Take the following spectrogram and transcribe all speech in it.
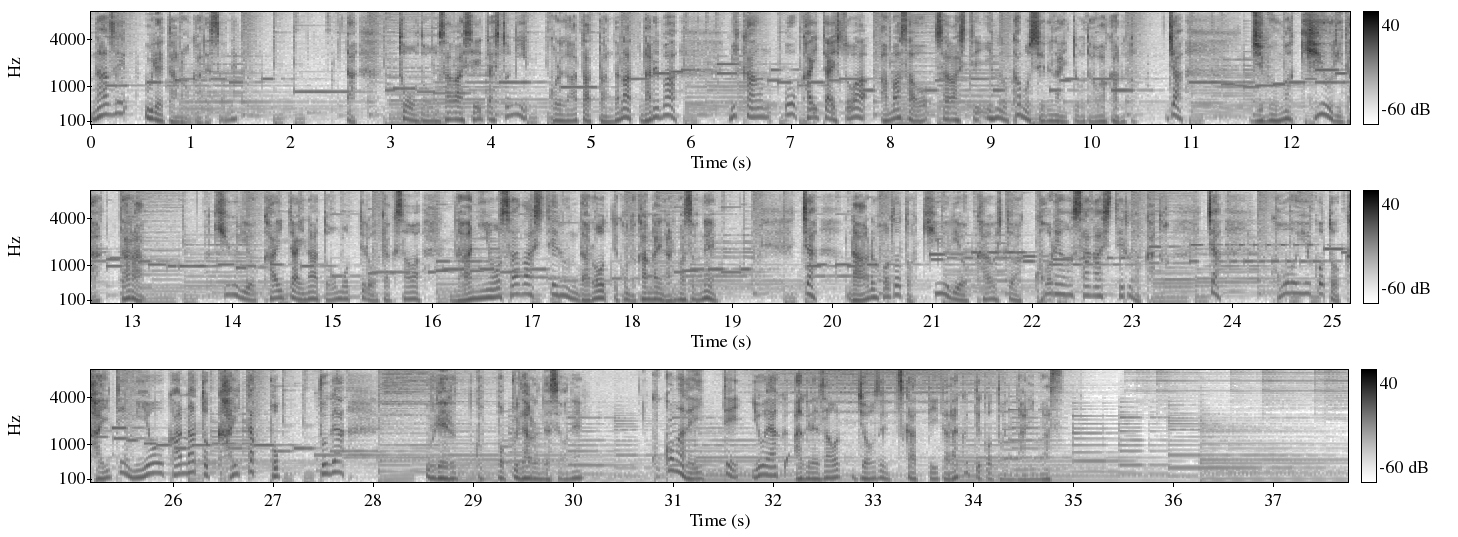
なぜ売れたのかですよね。あ糖度を探していた人にこれが当たったんだなってなればみかんを買いたい人は甘さを探しているのかもしれないってことが分かると。じゃあ自分はきゅうりだったらきゅうりを買いたいなと思ってるお客さんは何を探してるんだろうって今度考えになりますよね。じゃあなるほどと。きゅうりを買う人はこれを探してるのかと。じゃあこういうことを書いてみようかなと書いたポップが売れるポップになるんですよね。ここまでいってようやくアグレザを上手に使っていただくってことになります。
